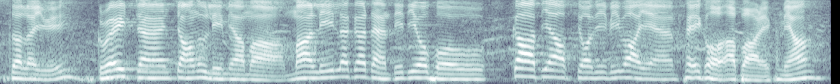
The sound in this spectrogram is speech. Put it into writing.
ဆက်လက်၍ Great Dan ကျောင်းသူလေးများမှမာလေးလက်ကတန်တေတယောဖို့ကပြဖျော်ဖြေပေးပါရန်ဖိတ်ခေါ်အပ်ပါတယ်ခင်ဗျာ။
